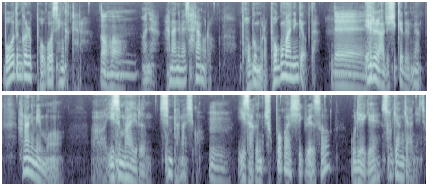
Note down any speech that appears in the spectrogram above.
모든 걸 보고 생각해라. 어허. 언약 하나님의 사랑으로 복음으로 복음 아닌 게 없다. 네. 예를 아주 쉽게 들면 하나님이 뭐 어, 이스마엘은 심판하시고 음. 이삭은 축복하시기 위해서 우리에게 소개한 게 아니죠.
